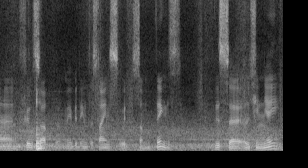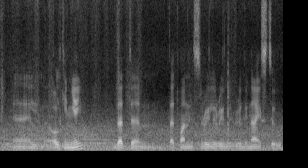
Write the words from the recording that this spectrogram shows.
and fills up maybe the intestines with some things. This uh, Elchinie, uh, Olkinyei, that um, that one is really, really, really nice to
